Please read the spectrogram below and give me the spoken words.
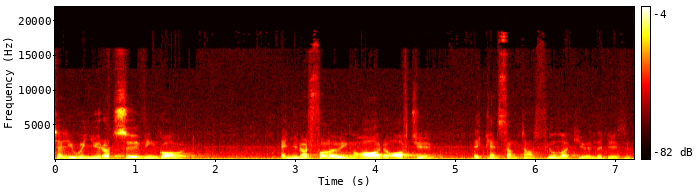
tell you, when you're not serving God and you're not following hard after Him, it can sometimes feel like you're in the desert.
